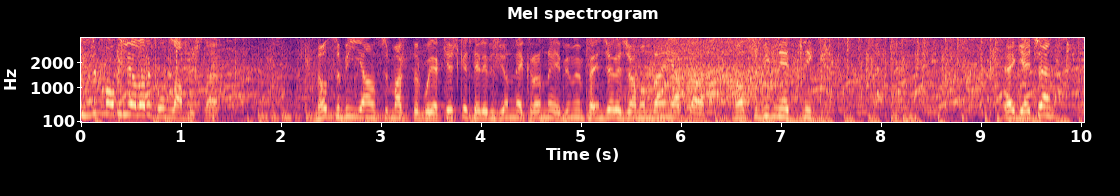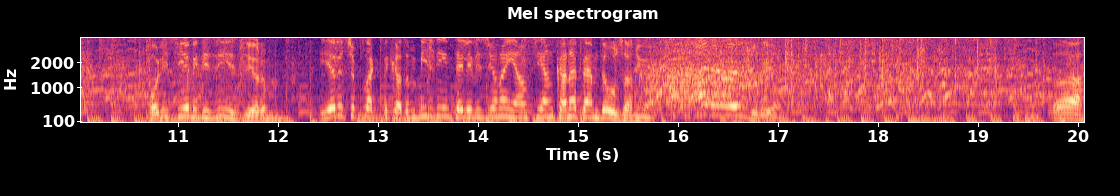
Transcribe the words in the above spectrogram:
bizim mobilyaları kullanmışlar. Nasıl bir yansımaktır bu ya? Keşke televizyonun ekranını evimin pencere camından yapsa. Nasıl bir netlik. Ya geçen polisiye bir dizi izliyorum. Yarı çıplak bir kadın bildiğin televizyona yansıyan kanepemde uzanıyor. Aynen öyle duruyor. Ah,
